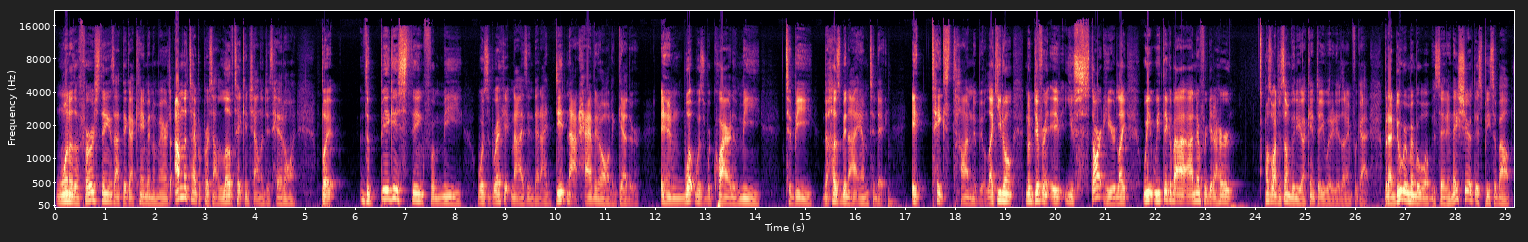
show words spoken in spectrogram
One of the first things I think I came into marriage, I'm the type of person I love taking challenges head on. But the biggest thing for me was recognizing that I did not have it all together and what was required of me to be the husband I am today. It takes time to build. Like you don't no different if you start here. Like we we think about I never forget I heard I was watching some video, I can't tell you what it is, I didn't forgot. But I do remember what was said and they shared this piece about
